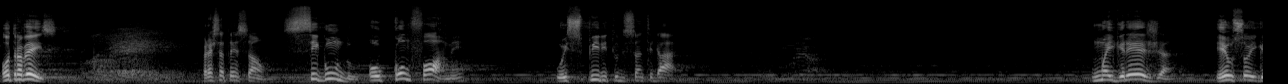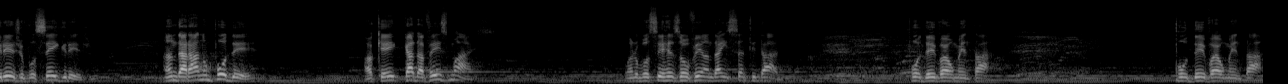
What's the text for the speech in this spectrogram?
Outra vez. Preste atenção. Segundo ou conforme o Espírito de Santidade. Uma igreja, eu sou igreja, você é igreja, andará no poder, ok? Cada vez mais. Quando você resolver andar em santidade, poder vai aumentar. Poder vai aumentar.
